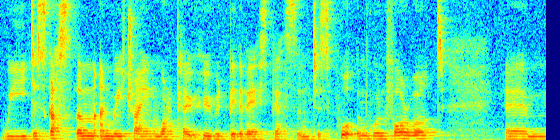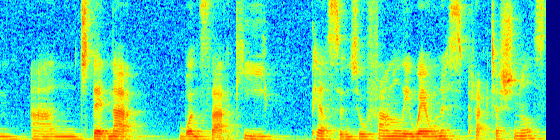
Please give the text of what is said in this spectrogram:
we discuss them and we try and work out who would be the best person to support them going forward. Um, and then that once that key person, so family wellness practitioners,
